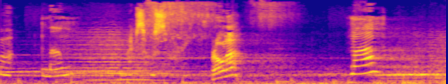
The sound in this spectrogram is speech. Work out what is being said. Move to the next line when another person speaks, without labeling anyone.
Mom?
I'm so sorry.
Rona?
Mom?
